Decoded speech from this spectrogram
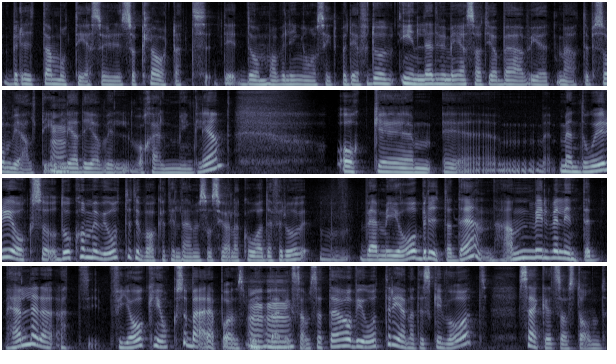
bryta mot det så är det såklart att det, de har väl inga åsikter på det. För då inledde vi med, jag sa att jag behöver ju ett möte som vi alltid inleder. Jag vill vara själv med min klient. Och, ehm, ehm, men då är det ju också, och då kommer vi åter tillbaka till det här med sociala koder. För då, vem är jag att bryta den? Han vill väl inte heller att, för jag kan ju också bära på en smitta liksom. Så där har vi återigen att det ska vara ett säkerhetsavstånd.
